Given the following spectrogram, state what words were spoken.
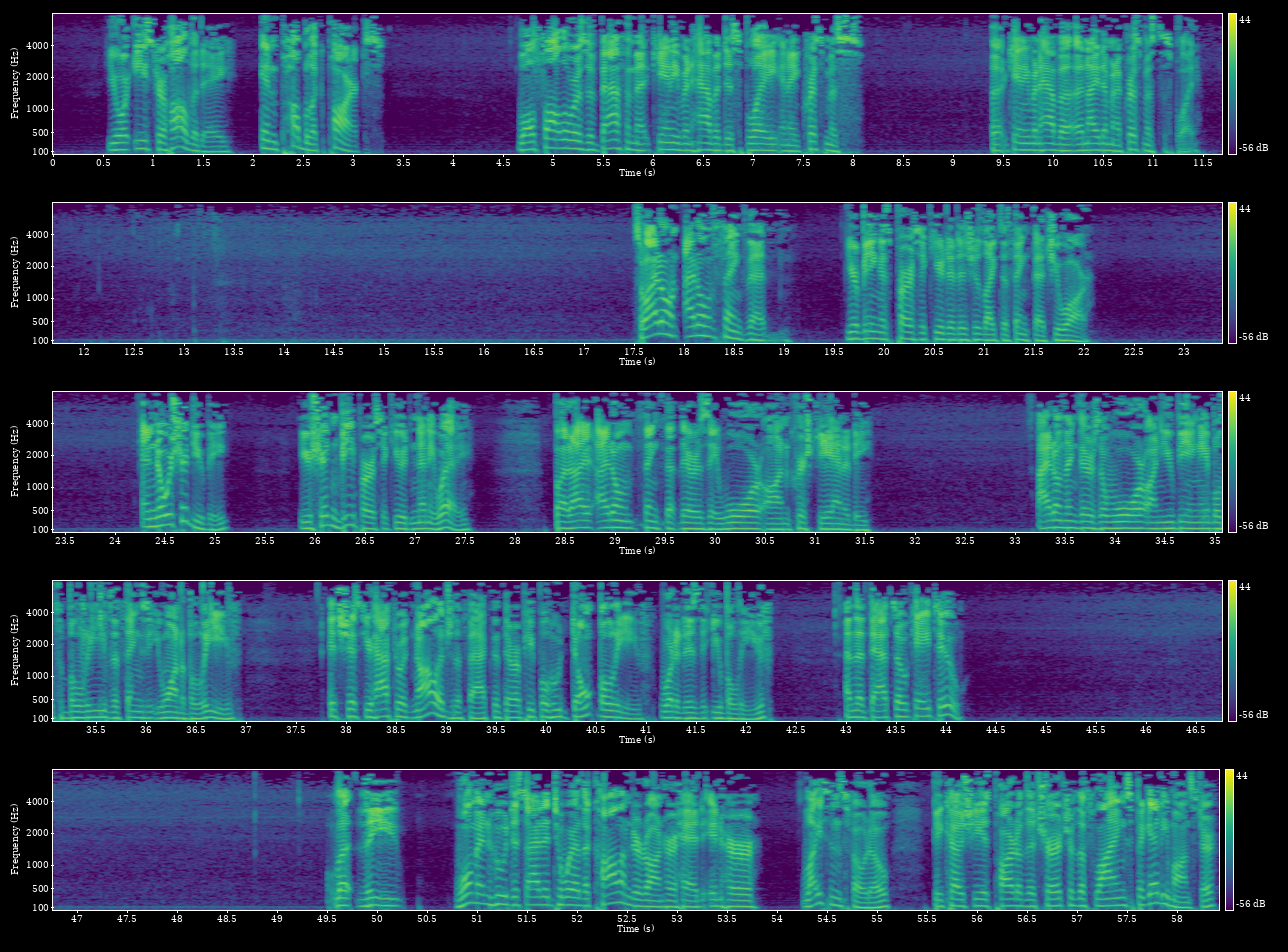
your Easter holiday in public parks while followers of Baphomet can't even have a display in a Christmas, uh, can't even have a, an item in a Christmas display. So I don't, I don't think that you're being as persecuted as you'd like to think that you are. And nor should you be. You shouldn't be persecuted in any way. But I, I don't think that there is a war on Christianity. I don't think there's a war on you being able to believe the things that you want to believe. It's just you have to acknowledge the fact that there are people who don't believe what it is that you believe, and that that's okay too. Let the woman who decided to wear the colander on her head in her license photo because she is part of the Church of the Flying Spaghetti Monster.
